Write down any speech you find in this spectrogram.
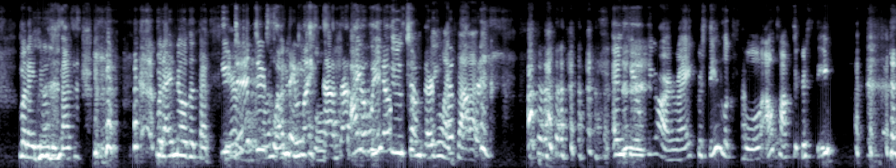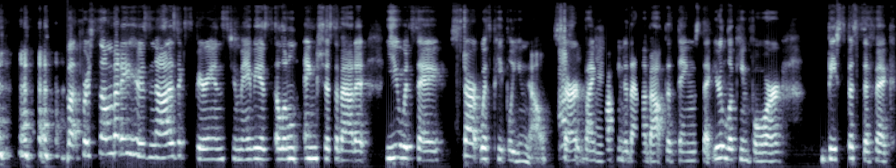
but I know that that's but I know that that's you did do something like that. That's I did do something like that. and here we are, right? Christine looks cool. I'll talk to Christine. but for somebody who's not as experienced, who maybe is a little anxious about it, you would say start with people you know. Start Absolutely. by talking to them about the things that you're looking for. Be specific,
